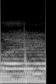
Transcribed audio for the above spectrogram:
life.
